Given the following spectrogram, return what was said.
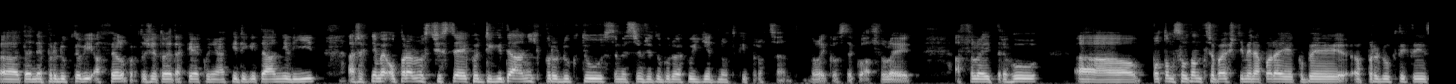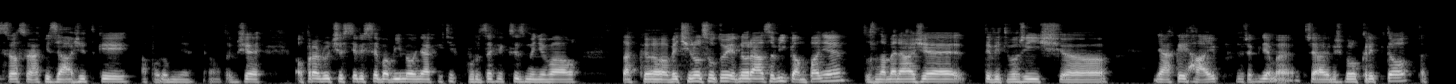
eh, ten neproduktový afil, protože to je taky jako nějaký digitální lead a řekněme opravdu z čistě jako digitálních produktů si myslím, že to budou jako jednotky procent velikost jako affiliate, affiliate trhu. Potom jsou tam třeba ještě mi napadají jakoby produkty, které třeba jsou nějaké zážitky a podobně. Jo. Takže opravdu čistě, když se bavíme o nějakých těch kurzech, jak jsi zmiňoval, tak eh, většinou jsou to jednorázové kampaně, to znamená, že ty vytvoříš nějaký hype, řekněme, třeba když bylo krypto, tak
